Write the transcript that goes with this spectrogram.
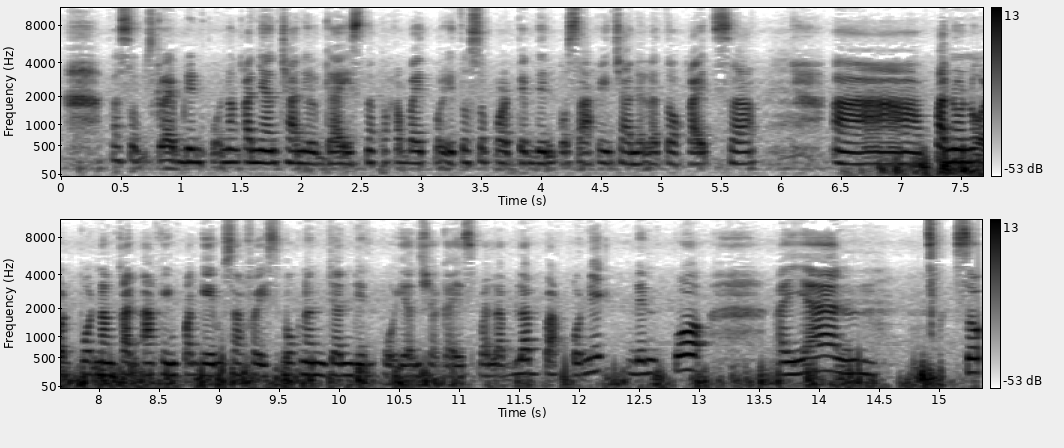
Pa-subscribe din po ng kanyang channel guys. Napakabait po ito. Supportive din po sa aking channel ito kahit sa uh, panonood po ng kan aking pag-game sa Facebook. Nandyan din po yan siya guys. Palablab pa. Connect din po. Ayan. So,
